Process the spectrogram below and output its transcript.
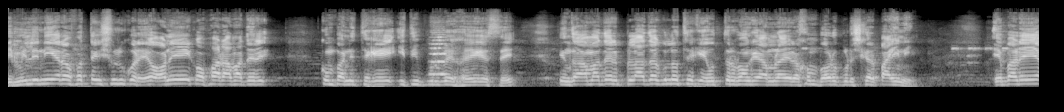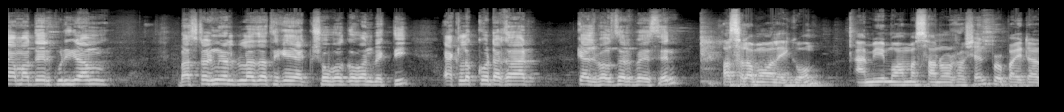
এই মিলেনিয়ার অফার থেকে শুরু করে অনেক অফার আমাদের কোম্পানি থেকে ইতিপূর্বে হয়ে গেছে। কিন্তু আমাদের প্লাজাগুলো থেকে উত্তরবঙ্গে আমরা এরকম বড় পুরস্কার পাইনি। এবারে আমাদের কুড়িগ্রাম বাস টার্মিনাল প্লাজা থেকে এক সৌভাগ্যবান ব্যক্তি, এক লক্ষ টাকার ক্যাশ ভাউচার পেয়েছেন। আসসালামু আলাইকুম। আমি মোহাম্মদ সানোয়ার হোসেন প্রোপাইটার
